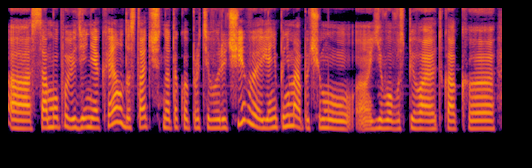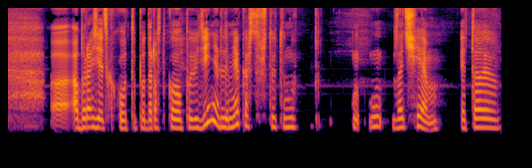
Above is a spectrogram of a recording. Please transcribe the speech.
А само поведение Кэл достаточно такое противоречивое. Я не понимаю, почему э, его воспевают как э, образец какого-то подросткового поведения. Для меня кажется, что это, ну, зачем? Это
